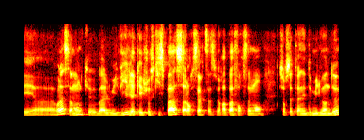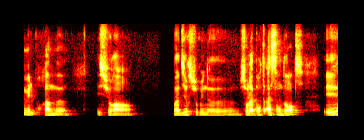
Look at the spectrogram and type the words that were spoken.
Et euh, voilà, ça montre que bah, Louisville, il y a quelque chose qui se passe. Alors certes, ça ne se verra pas forcément sur cette année 2022, mais le programme euh, est sur un, on va dire sur une, euh, sur la pente ascendante et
